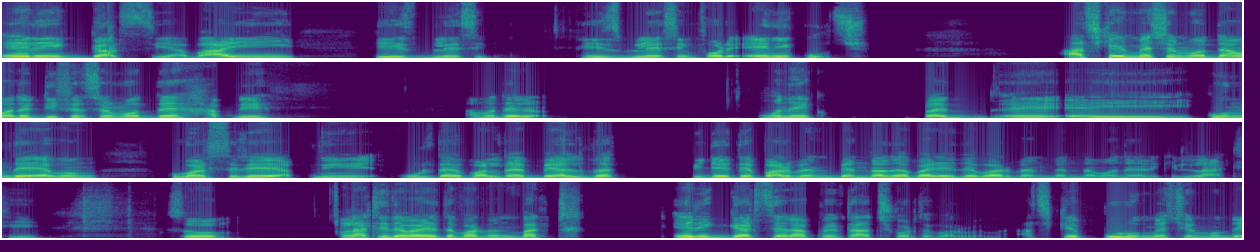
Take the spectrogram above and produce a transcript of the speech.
এরিক গার্সিয়া ভাই he is blessing he is blessing for any coach আজকের ম্যাচের মধ্যে, আমাদের ডিফেন্সের মধ্যে আপনি আমাদের অনেক প্রায় এই কুন্দে এবং কুবারসিরে আপনি উল্টায় পাল্টায় বেলদা পিটাইতে পারবেন বেন্দাদা বাইরেতে পারবেন বেন্দা মানে আর কি লাঠি সো লাঠিতে বাইরেতে পারবেন বাট এরিক গার্সিয়ার আপনি টাচ করতে পারবেন। আজকে পুরো ম্যাচের মধ্যে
